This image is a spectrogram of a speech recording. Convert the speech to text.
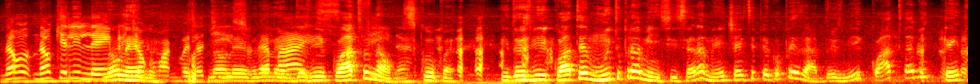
não, não que ele lembre de alguma coisa disso, não lembro, né? Não lembro. Mas, 2004 enfim, não, né? desculpa. Em 2004 é muito para mim, sinceramente, aí você pegou pesado. 2004 é muito tempo.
